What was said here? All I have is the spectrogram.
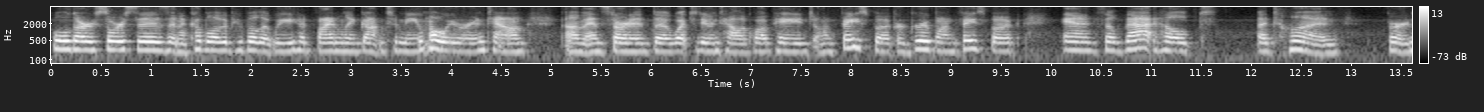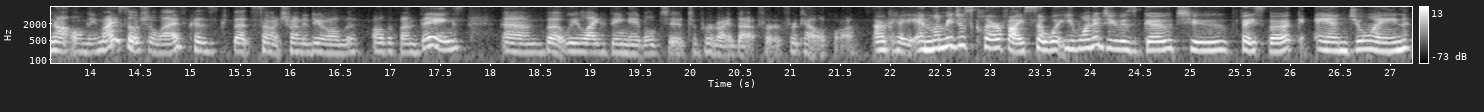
pulled our sources and a couple other people that we had finally gotten to meet while we were in town um, and started the What to Do in Tahlequah page on Facebook or group on Facebook. And so that helped a ton for not only my social life, because that's so much fun to do all the all the fun things, um, but we like being able to to provide that for for Tahlequah. Okay, and let me just clarify. So what you want to do is go to Facebook and join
